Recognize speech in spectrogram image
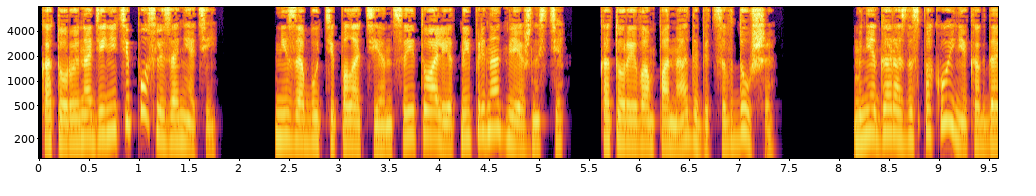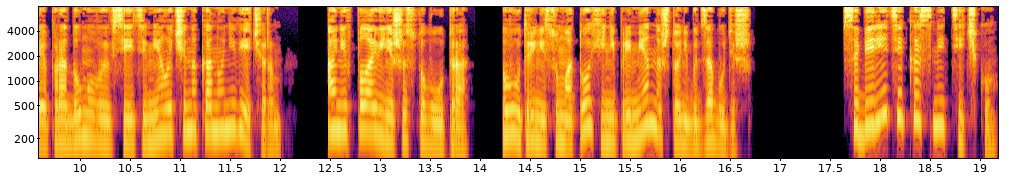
которую наденете после занятий. Не забудьте полотенца и туалетные принадлежности. которые вам понадобятся в душе. Мне гораздо спокойнее, когда я продумываю все эти мелочи накануне вечером, а не в половине шестого утра. В утренней суматохе непременно что-нибудь забудешь. Соберите косметичку.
